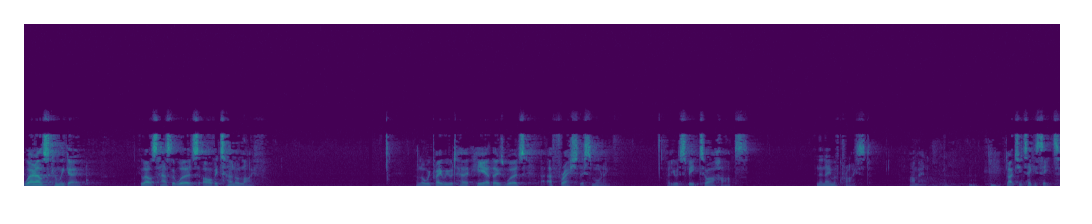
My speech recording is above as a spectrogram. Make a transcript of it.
Where else can we go? Who else has the words of eternal life? And Lord, we pray we would hear those words afresh this morning, that you would speak to our hearts. In the name of Christ. Amen. I'd like to take a seat.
